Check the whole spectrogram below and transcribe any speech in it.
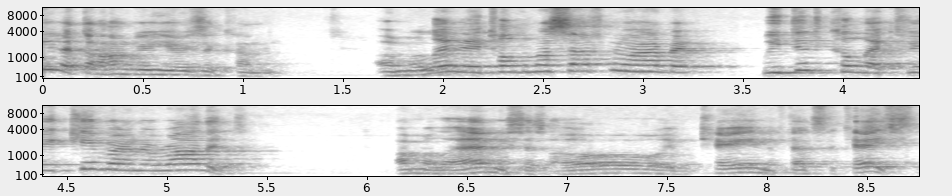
you that the hunger years are coming. They told him, We did collect for Akiva and eroded. He says, oh, in Cain, if that's the case,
